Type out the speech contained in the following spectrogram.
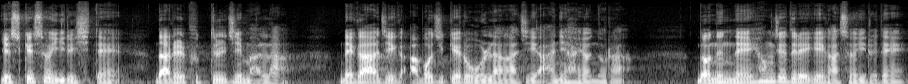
예수께서 이르시되 나를 붙들지 말라 내가 아직 아버지께로 올라가지 아니하였노라 너는 내 형제들에게 가서 이르되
